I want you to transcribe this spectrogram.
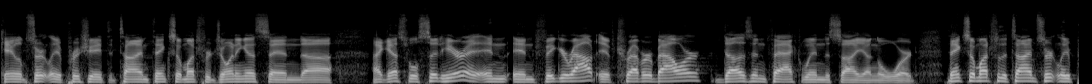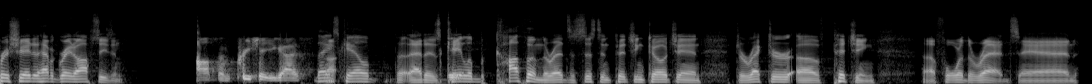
Caleb, certainly appreciate the time. Thanks so much for joining us. And uh, I guess we'll sit here and, and figure out if Trevor Bauer does, in fact, win the Cy Young Award. Thanks so much for the time. Certainly appreciate it. Have a great offseason. Awesome. Appreciate you guys. Thanks, Uh, Caleb. That is Caleb Cotham, the Reds' assistant pitching coach and director of pitching uh, for the Reds. And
